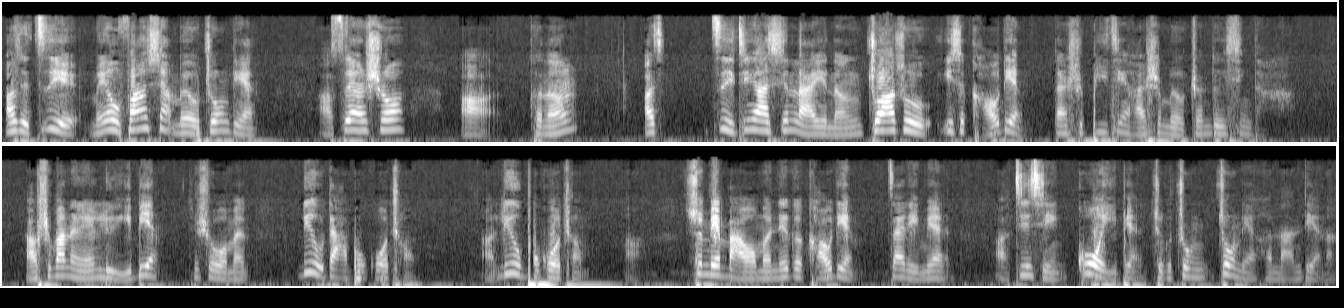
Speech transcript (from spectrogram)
而且自己没有方向，没有重点啊。虽然说啊，可能而自己静下心来也能抓住一些考点，但是毕竟还是没有针对性的。老师帮你们捋一遍，就是我们六大步过程。啊，六步过程啊，顺便把我们这个考点在里面啊进行过一遍，这个重重点和难点呢。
